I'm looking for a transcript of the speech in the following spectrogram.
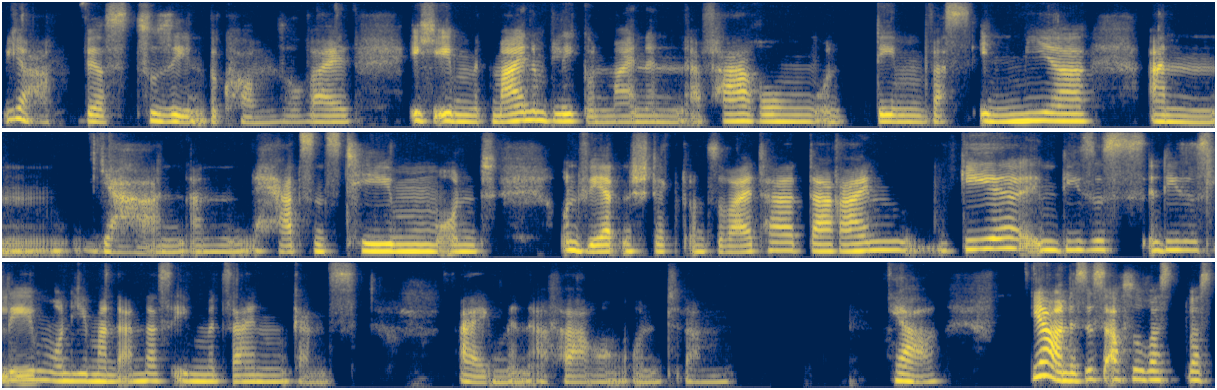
ja, wirst zu sehen bekommen, so weil ich eben mit meinem Blick und meinen Erfahrungen und dem, was in mir an, ja, an, an Herzensthemen und, und Werten steckt und so weiter, da reingehe in dieses, in dieses Leben und jemand anders eben mit seinen ganz eigenen Erfahrungen. Und ähm, ja, ja, und es ist auch so, was, was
